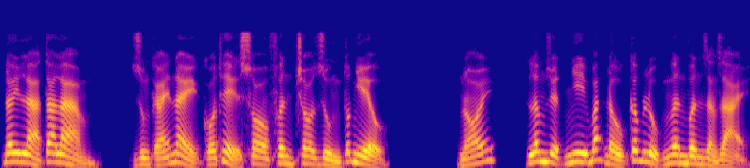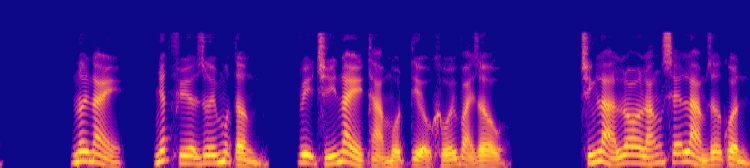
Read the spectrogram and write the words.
đây là ta làm, dùng cái này có thể so phân cho dùng tốt nhiều. Nói, Lâm Duyệt Nhi bắt đầu cấp lục ngân vân giảng giải. Nơi này, nhất phía dưới một tầng, vị trí này thả một tiểu khối vải dầu. Chính là lo lắng sẽ làm dơ quần.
